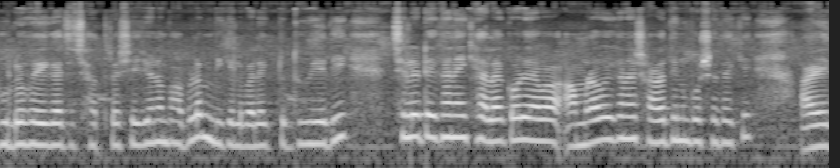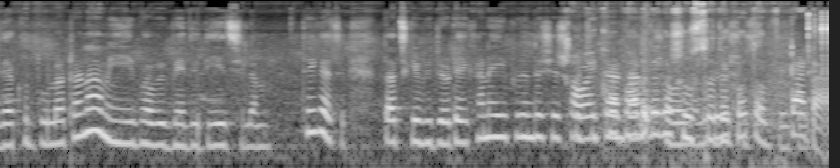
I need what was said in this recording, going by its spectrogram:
ধুলো হয়ে গেছে ছাদটা সেই জন্য ভাবলাম বিকেলবেলা একটু ধুয়ে দিই। ছেলেটা এখানে খেলা করে আবার আমরাও এখানে সারাদিন বসে থাকি। আর এই দেখো দোলাটা না আমি এইভাবে বেঁধে দিয়েছিলাম ঠিক আছে? তো আজকে ভিডিওটা এখানে এই পর্যন্ত শেষ সবাই ভালো থেকো সুস্থ থেকো তবে টাটা।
